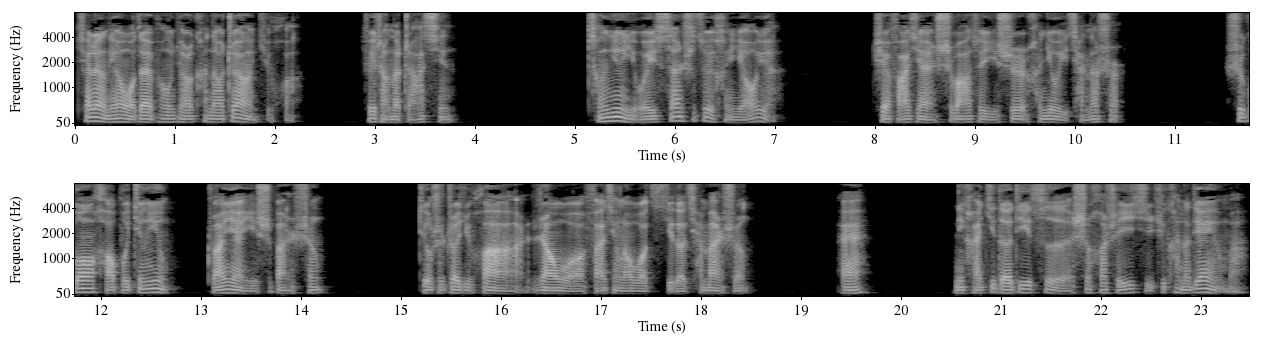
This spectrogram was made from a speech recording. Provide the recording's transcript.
前两天我在朋友圈看到这样一句话，非常的扎心。曾经以为三十岁很遥远，却发现十八岁已是很久以前的事儿。时光好不经用，转眼已是半生。就是这句话让我反省了我自己的前半生。哎。你还记得第一次是和谁一起去看的电影吗？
